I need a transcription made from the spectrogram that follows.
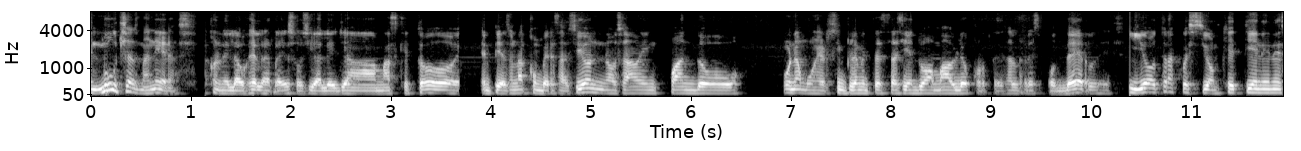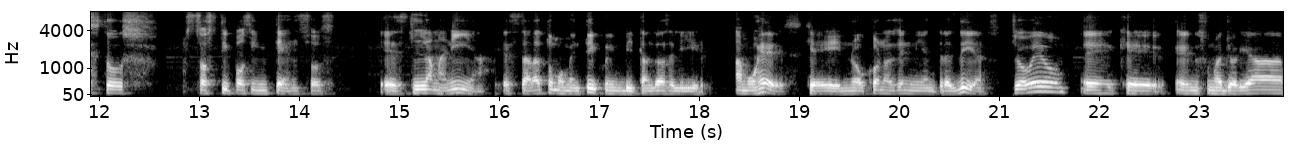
en muchas maneras. Con el auge de las redes sociales ya más que todo empieza una conversación, no saben cuándo una mujer simplemente está siendo amable o cortés al responderles. Y otra cuestión que tienen estos, estos tipos intensos es la manía, estar a tu momentico invitando a salir a mujeres que no conocen ni en tres días. Yo veo eh, que en su mayoría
